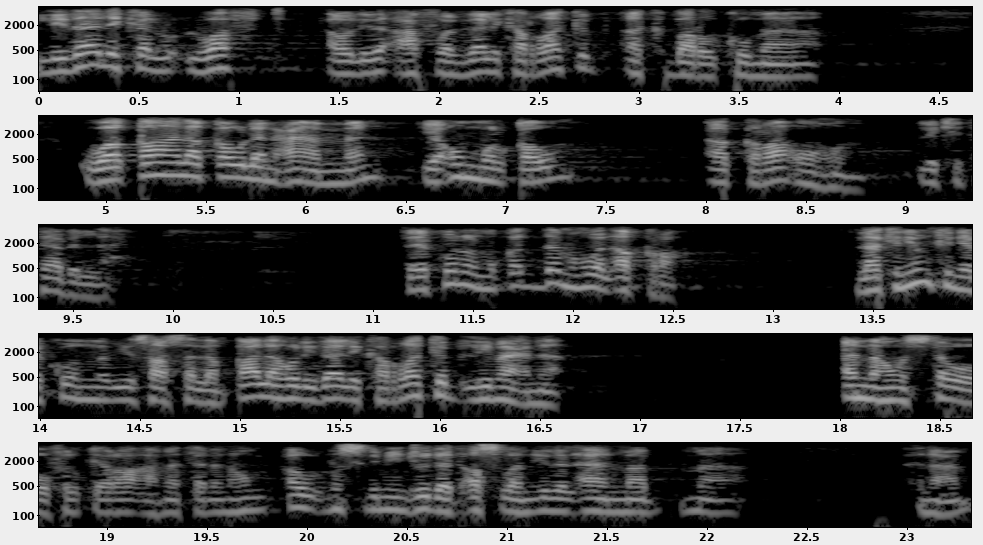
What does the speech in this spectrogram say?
لذلك الوفد أو عفوا ذلك الركب أكبركما. وقال قولا عاما يؤم القوم أقرأهم لكتاب الله. فيكون المقدم هو الأقرأ لكن يمكن يكون النبي صلى الله عليه وسلم قاله لذلك الركب لمعنى. أنهم استووا في القراءة مثلا هم أو مسلمين جدد أصلا إلى الآن ما, ما نعم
